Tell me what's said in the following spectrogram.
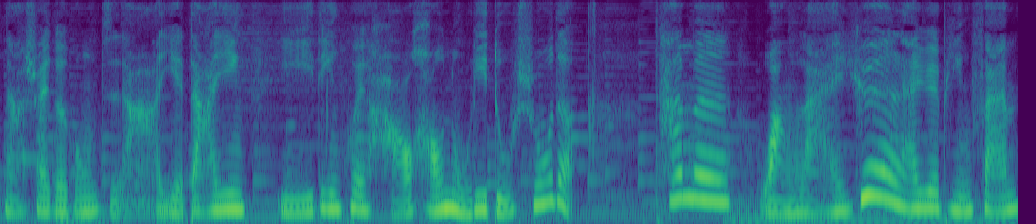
那帅哥公子啊，也答应一定会好好努力读书的。他们往来越来越频繁。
